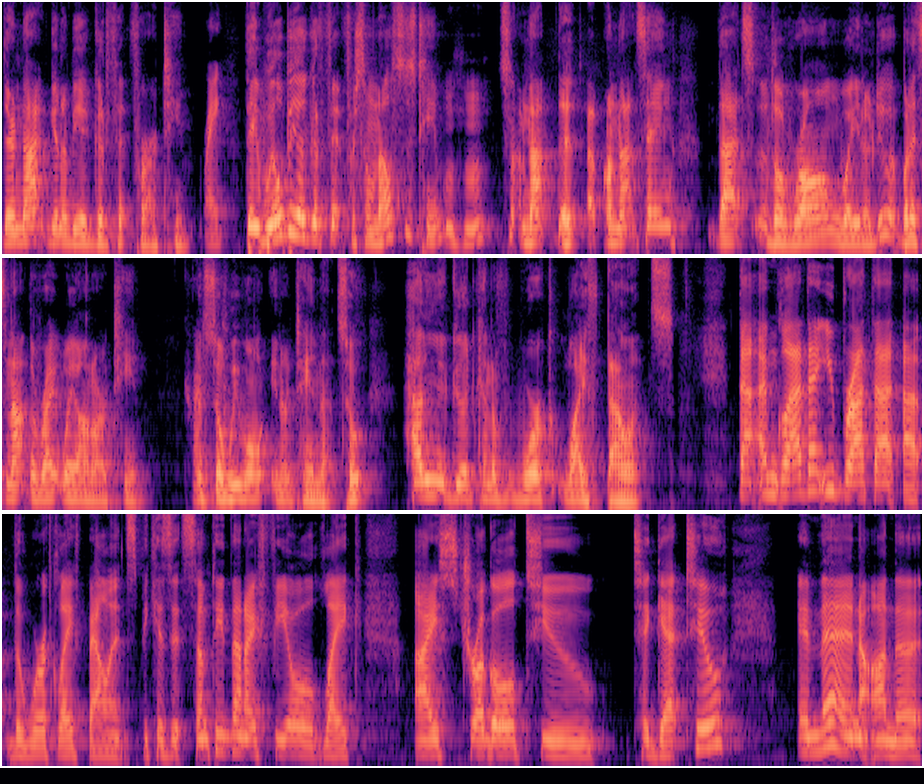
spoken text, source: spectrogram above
They're not going to be a good fit for our team. Right. They will be a good fit for someone else's team. Mm-hmm. So I'm not I'm not saying that's the wrong way to do it, but it's not the right way on our team. And so we won't entertain that. So having a good kind of work life balance. That I'm glad that you brought that up, the work life balance, because it's something that I feel like I struggle to to get to. And then on the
